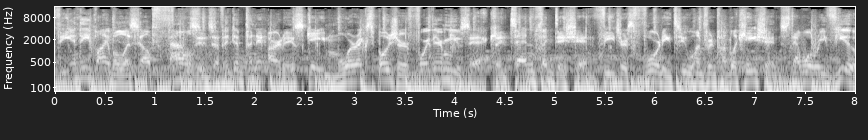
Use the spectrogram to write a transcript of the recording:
the Indie Bible has helped thousands of independent artists gain more exposure for their music. The 10th edition features 4,200 publications that will review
